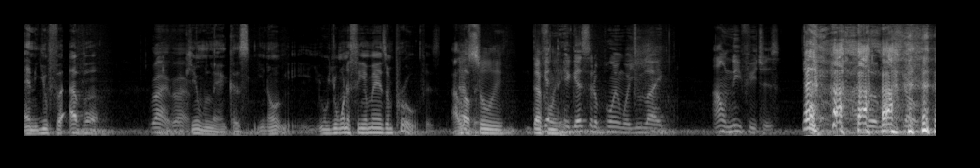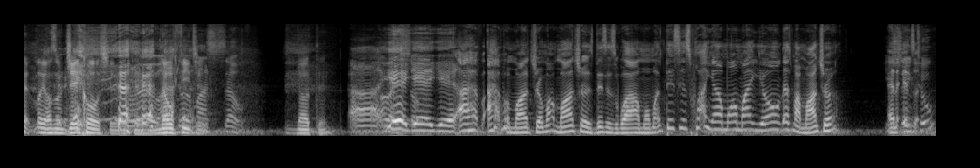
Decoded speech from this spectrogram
and you forever Right. Right. accumulating because you know you, you want to see your man's improve. It's- I love Absolutely, It, get, definitely. it gets to the point where you like, I don't need features. I do it myself. like on some J Cole shit. Okay? No I do it features, myself. nothing. Uh, All yeah, right, so- yeah, yeah. I have I have a mantra. My mantra is this is why I'm on my this is why I'm on my own. That's my mantra. You sing it's a- too?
